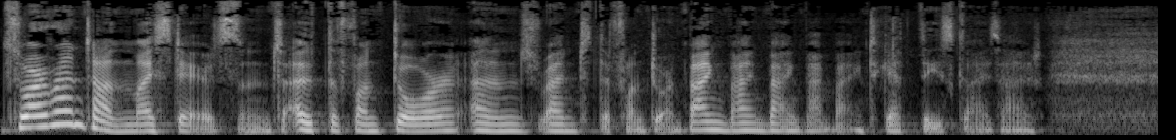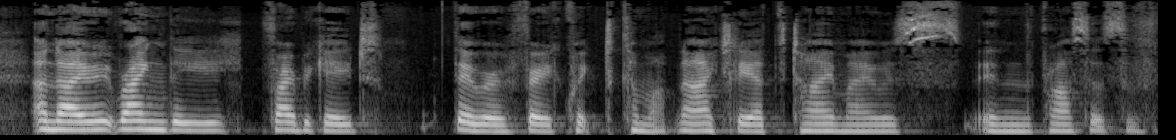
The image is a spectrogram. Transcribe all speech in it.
So I ran down my stairs and out the front door and ran to the front door, bang, bang, bang, bang, bang, to get these guys out. And I rang the fire brigade. They were very quick to come up. Now, actually, at the time, I was in the process of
